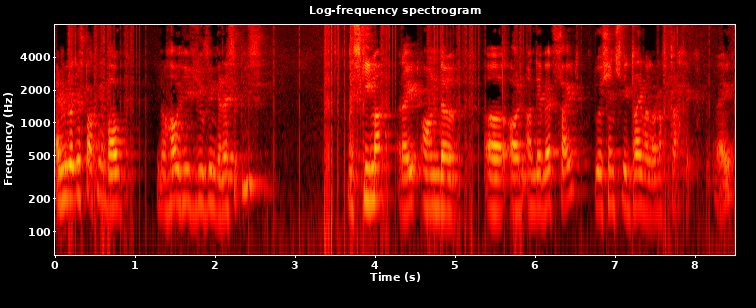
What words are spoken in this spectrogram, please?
and we were just talking about you know how he's using the recipes the schema right on the uh, on, on their website to essentially drive a lot of traffic right?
